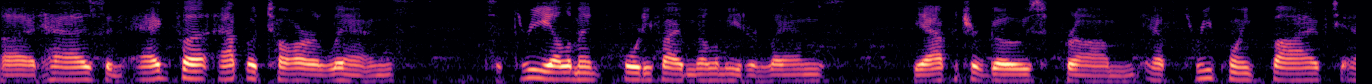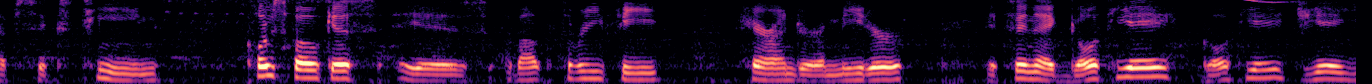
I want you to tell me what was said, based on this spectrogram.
Uh, it has an Agfa Apotar lens. It's a three element 45 millimeter lens. The aperture goes from f3.5 to f16. Close focus is about three feet, hair under a meter. It's in a Gauthier, Gauthier, G-A-U-T-H-I-E-R,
